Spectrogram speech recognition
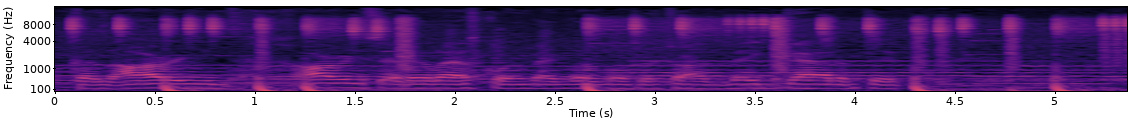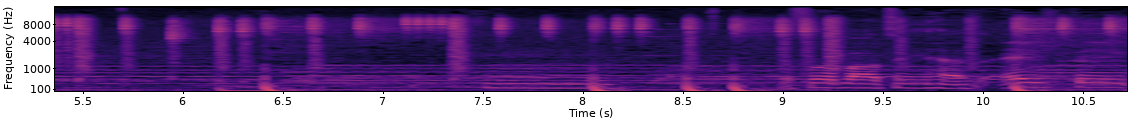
because I already I already said their last quarterback gonna go to the Chargers. They gotta pick. Hmm. The football team has the eighth pick.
